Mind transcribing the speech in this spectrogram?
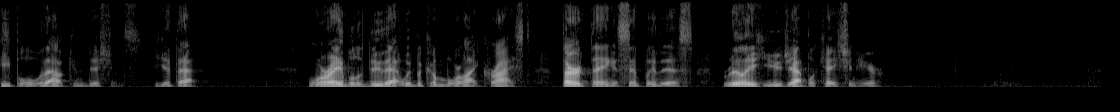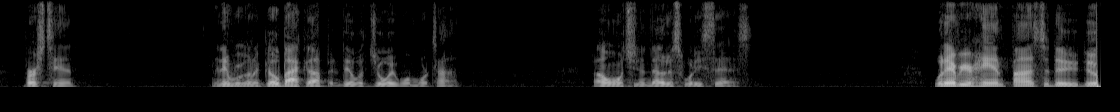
people without conditions. You get that? When we're able to do that, we become more like Christ. Third thing is simply this really huge application here. Verse 10. And then we're going to go back up and deal with joy one more time. I want you to notice what he says. Whatever your hand finds to do, do it.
